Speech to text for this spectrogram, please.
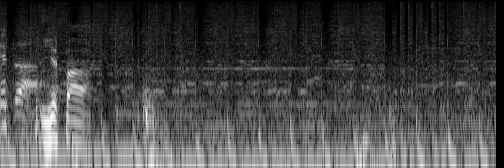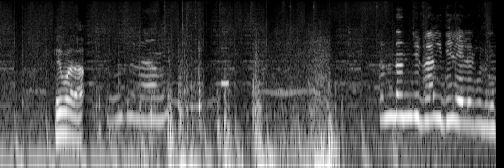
catching. Y est pas. Il est pas. Et voilà. Comme dans du beurre, il dirait le loulou.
